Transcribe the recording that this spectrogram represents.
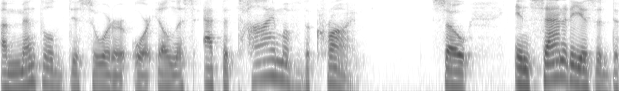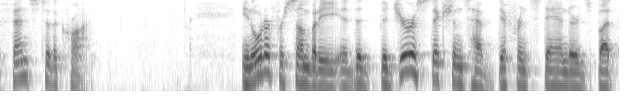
a mental disorder or illness at the time of the crime. So, insanity is a defense to the crime. In order for somebody, the, the jurisdictions have different standards, but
